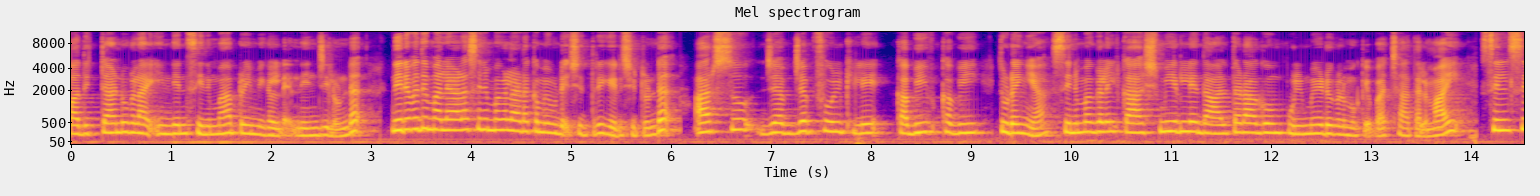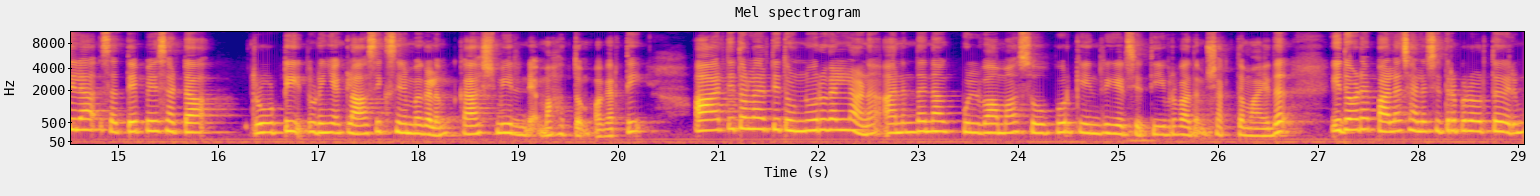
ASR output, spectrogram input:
പതിറ്റാണ്ടുകളായി ഇന്ത്യൻ സിനിമാ പ്രേമികളുടെ നെഞ്ചിലുണ്ട്. നിരവധി മലയാള സിനിമകൾ അടക്കം ഇവിടെ ചിത്രീകരിച്ചിട്ടുണ്ട്. അർസു ജബ് ജബ് ഫുൽ ഖിലെ കബീബ് കബി തുടങ്ങിയ സിനിമകളിൽ കാശ്മീരിലെ ദാൽ തടാകവും പുൽമേടുകളുമൊക്കെ പശ്ചാത്തലമായി. സിൽസില സത്യപേ സട്ട റോട്ടി തുടങ്ങിയ ക്ലാസിക് സിനിമകളും കാശ്മീരിന്റെ മഹത്വം പകർത്തി. ആയിരത്തി തൊള്ളായിരത്തി തൊണ്ണൂറുകളിലാണ് അനന്തനാഗ് പുൽവാമ സോപ്പൂർ കേന്ദ്രീകരിച്ച് തീവ്രവാദം ശക്തമായത്. ഇതോടെ പല ചലച്ചിത്ര പ്രവർത്തകരും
